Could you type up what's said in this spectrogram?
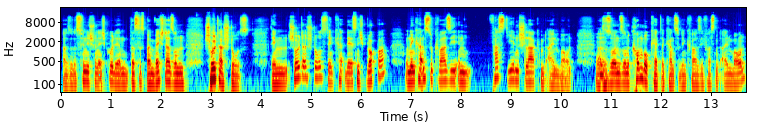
Also das finde ich schon echt cool. Denn das ist beim Wächter so ein Schulterstoß. Den Schulterstoß, den, der ist nicht blockbar und den kannst du quasi in fast jeden Schlag mit einbauen. Mhm. Also so in so eine Combo-Kette kannst du den quasi fast mit einbauen.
